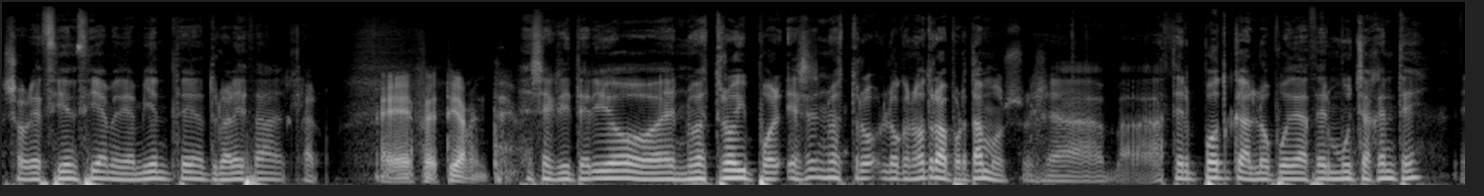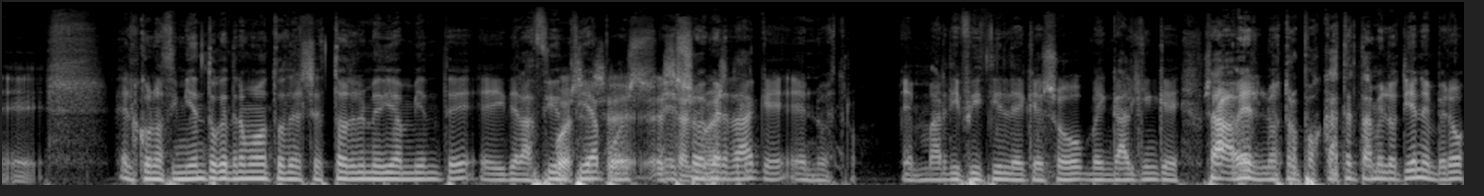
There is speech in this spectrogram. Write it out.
Sobre ciencia, medio ambiente, naturaleza, claro. Efectivamente. Ese criterio es nuestro y por, ese es nuestro lo que nosotros aportamos. O sea, hacer podcast lo puede hacer mucha gente. Eh, el conocimiento que tenemos nosotros del sector del medio ambiente eh, y de la ciencia, ese- pues, ese es eso es verdad que es nuestro. Es más difícil de que eso venga alguien que. O sea, a ver, nuestros podcasters también lo tienen, pero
